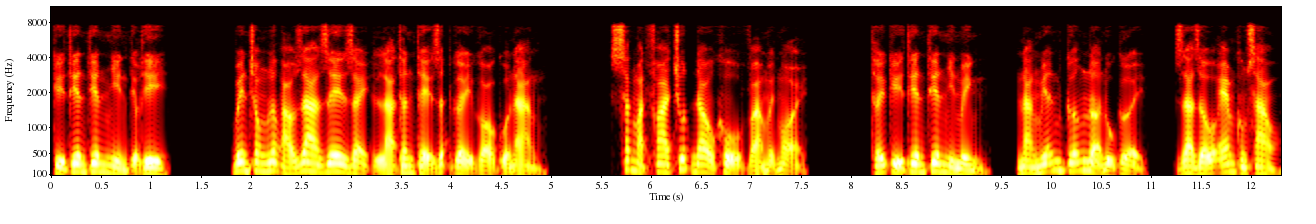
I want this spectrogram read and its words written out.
Kỳ thiên thiên nhìn tiểu thi. Bên trong lớp áo da dê dày là thân thể rất gầy gò của nàng. Sắc mặt pha chút đau khổ và mệt mỏi. Thấy kỳ thiên thiên nhìn mình, nàng miễn cưỡng nở nụ cười, ra dấu em không sao.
